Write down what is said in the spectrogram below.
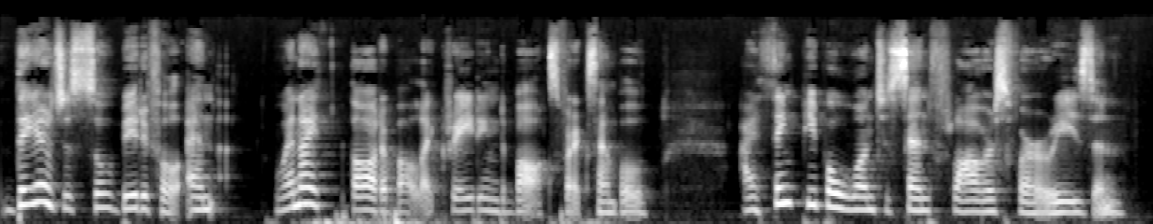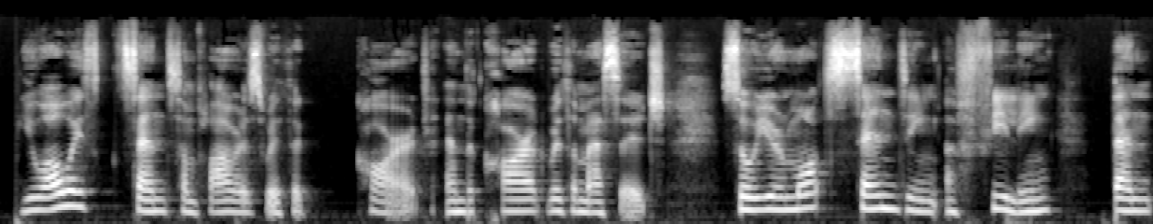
they are just so beautiful. And when I thought about like creating the box, for example, I think people want to send flowers for a reason. You always send some flowers with a card and the card with a message. So you're not sending a feeling than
